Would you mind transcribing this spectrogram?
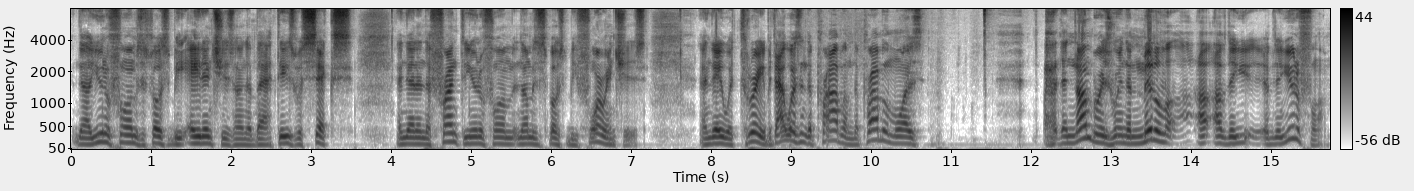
The uniforms are supposed to be eight inches on the back. These were six. And then in the front, the uniform numbers are supposed to be four inches, and they were three. But that wasn't the problem. The problem was the numbers were in the middle of the of the uniform.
